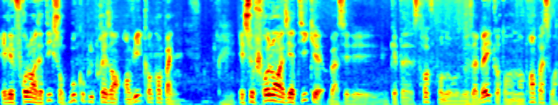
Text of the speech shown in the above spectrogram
et les frelons asiatiques sont beaucoup plus présents en ville qu'en campagne. Et ce frelon asiatique, bah, c'est une catastrophe pour nos, nos abeilles quand on n'en prend pas soin.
